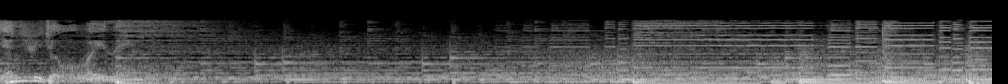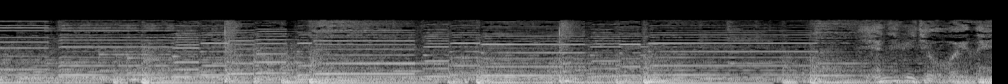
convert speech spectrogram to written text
Я не видел войны. Я не видел войны,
